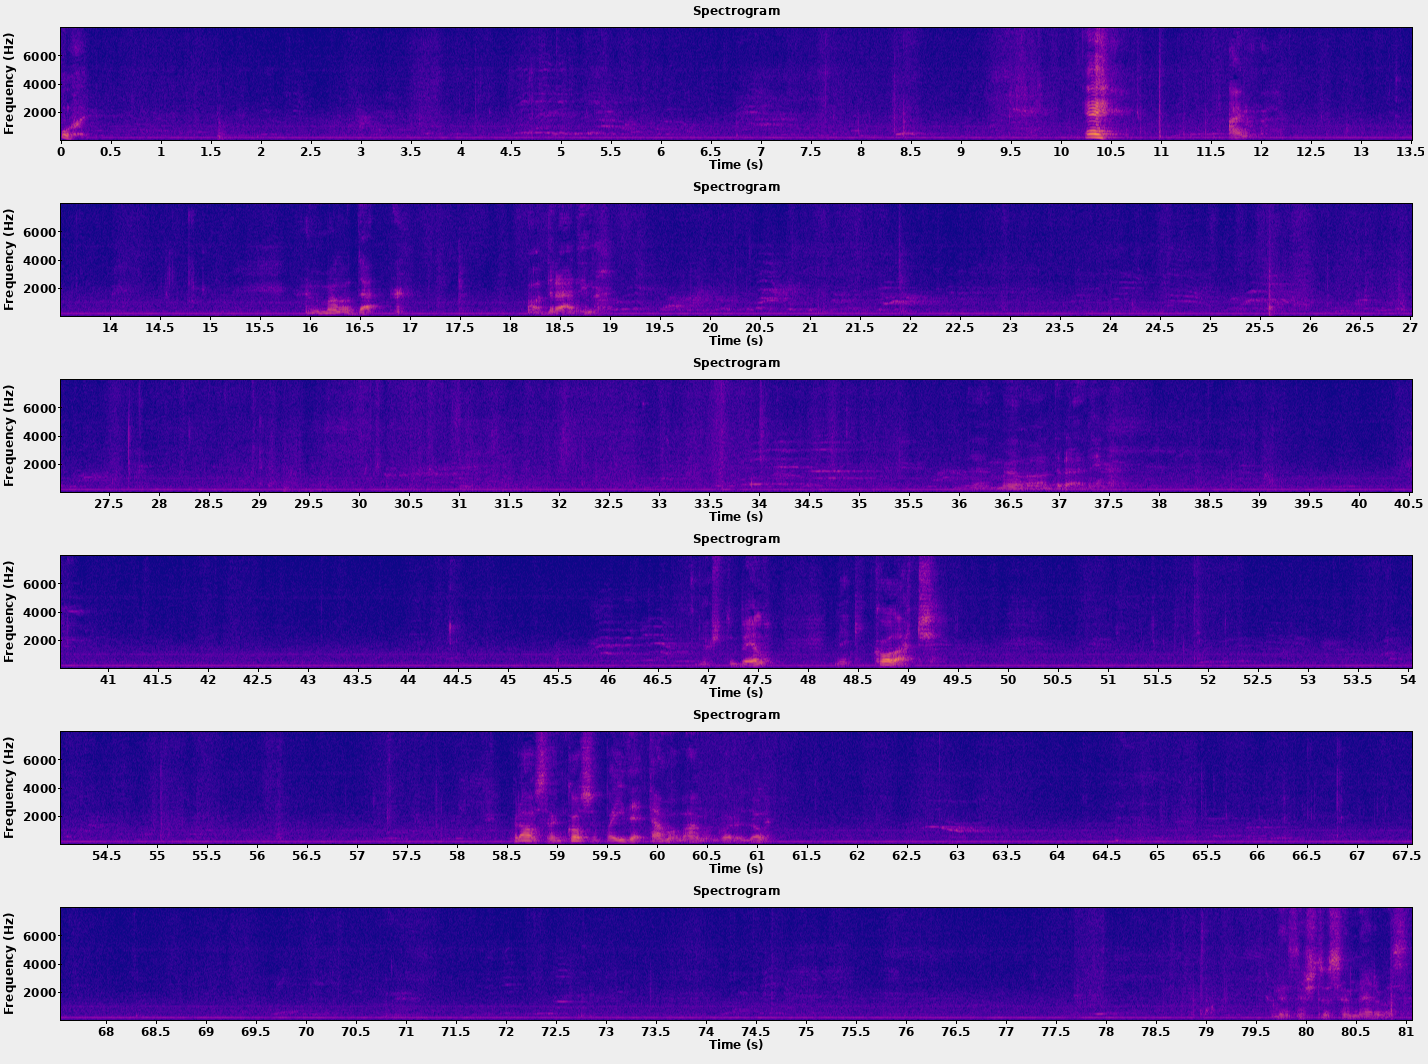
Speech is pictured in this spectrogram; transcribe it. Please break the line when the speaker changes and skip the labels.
Uh. E, ajmo malo. Ajmo malo da odradimo. Da malo odradimo. Nešto belo. Neki kolač. Pravo sam kosu pa ide tamo vamo gore dole. nessa situação nervosa.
